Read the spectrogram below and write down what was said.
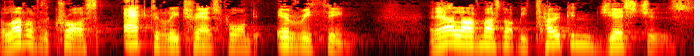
The love of the cross actively transformed everything. And our love must not be token gestures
